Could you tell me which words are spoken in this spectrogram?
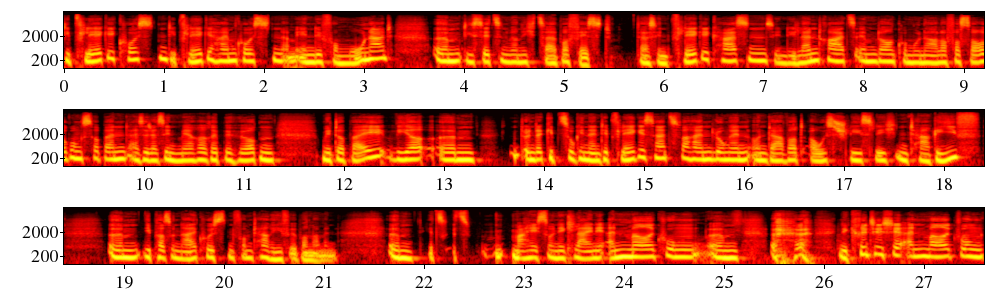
die Pflegekosten, die Pflegeheimkosten am Ende vom Monat, ähm, die setzen wir nicht selber fest. Da sind Pflegekassen, sind die Landratsämter, kommunaler Versorgungsverband, also da sind mehrere Behörden mit dabei. Wir ähm, und da gibt es sogenannte Pflegesatzverhandlungen und da wird ausschließlich ein Tarif ähm, die Personalkosten vom Tarif übernommen. Ähm, jetzt, jetzt mache ich so eine kleine Anmerkung, ähm, eine kritische Anmerkung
